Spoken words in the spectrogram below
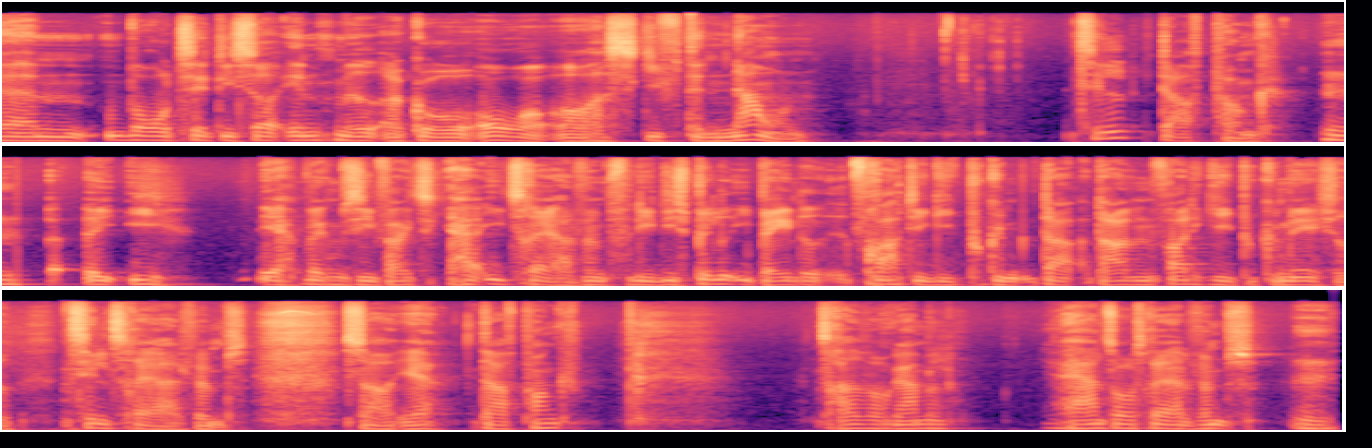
Øhm, hvor til de så endte med at gå over og skifte navn til Daft Punk mm. øh, i ja, hvad kan man sige faktisk, her i 93, fordi de spillede i bandet fra de gik på, Darlin, fra de gik på gymnasiet til 93. Så ja, Daft Punk, 30 år gammel, herrens år 93. Mm.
